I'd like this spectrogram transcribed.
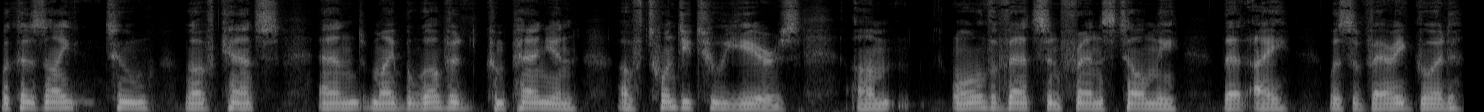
because I too love cats, and my beloved companion of 22 years. Um, all the vets and friends tell me that I was a very good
